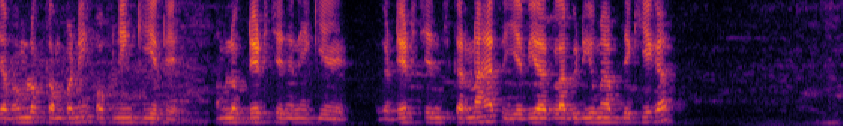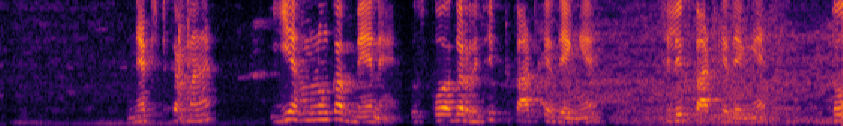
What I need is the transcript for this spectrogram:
जब हम लोग कंपनी ओपनिंग किए थे। हम लोग डेट चेंज नहीं किए। अगर डेट चेंज करना है तो ये भी अगला वीडियो में आप देखिएगा। नेक्स्ट करना है। ये हम लोग का मेन है। उसको अगर रिसिप्ट काट के देंगे स्लिप काट के देंगे तो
